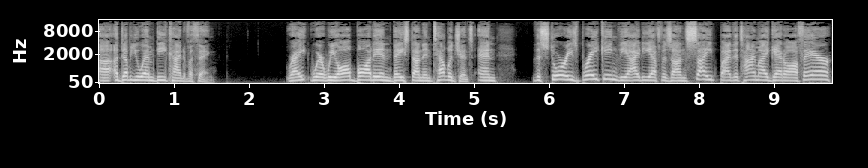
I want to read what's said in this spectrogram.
uh, a WMD kind of a thing, right? Where we all bought in based on intelligence. And the story's breaking. The IDF is on site. By the time I get off air,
